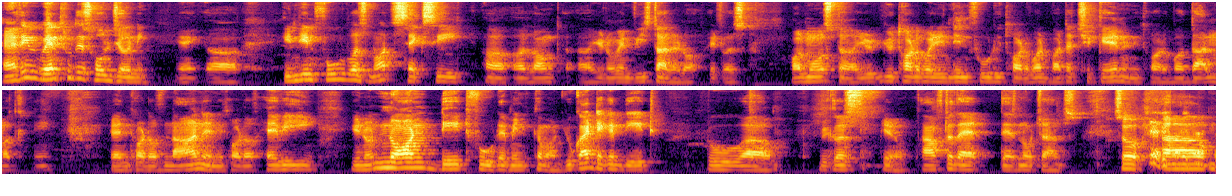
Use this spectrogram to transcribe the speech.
And I think we went through this whole journey. Uh, Indian food was not sexy uh, a long, uh, you know, when we started off. It was almost, uh, you, you thought about Indian food, you thought about butter chicken, and you thought about dal makhani, and you thought of naan, and you thought of heavy, you know, non-date food. I mean, come on, you can't take a date to uh, because you know after that there's no chance. So. Um,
